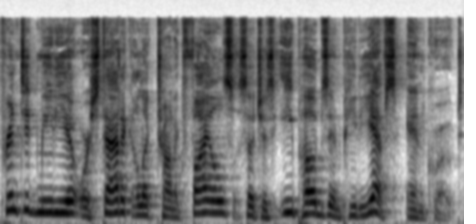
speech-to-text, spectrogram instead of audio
printed media or static electronic files such as EPUBs and PDFs, end quote,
